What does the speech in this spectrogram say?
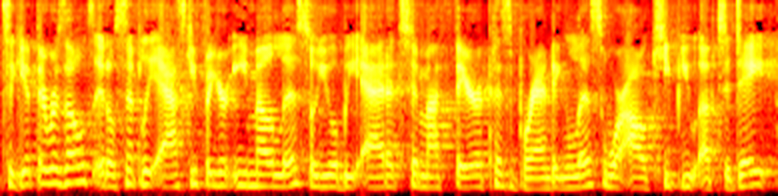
To get the results, it'll simply ask you for your email list. So you'll be added to my therapist branding list where I'll keep you up to date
